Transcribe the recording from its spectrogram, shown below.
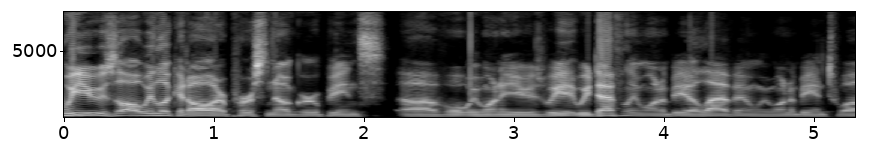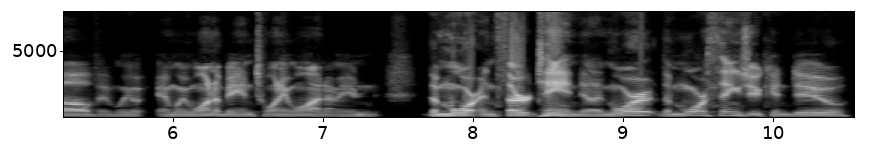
we use all we look at all our personnel groupings of what we want to use. We we definitely want to be 11, we want to be in 12 and we and we want to be in 21. I mean, the more in 13, the more the more things you can do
